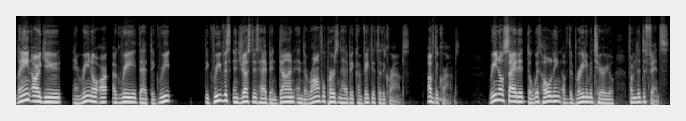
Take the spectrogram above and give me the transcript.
Lane argued and Reno ar- agreed that the, the grievous injustice had been done and the wrongful person had been convicted to the crimes of the crimes. Reno cited the withholding of the Brady material from the defense,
